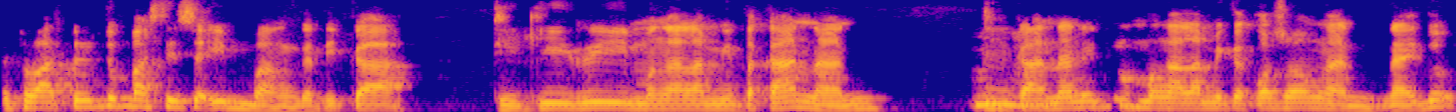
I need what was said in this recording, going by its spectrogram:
sesuatu itu pasti seimbang ketika di kiri mengalami tekanan, di kanan itu mengalami kekosongan. Nah, itu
